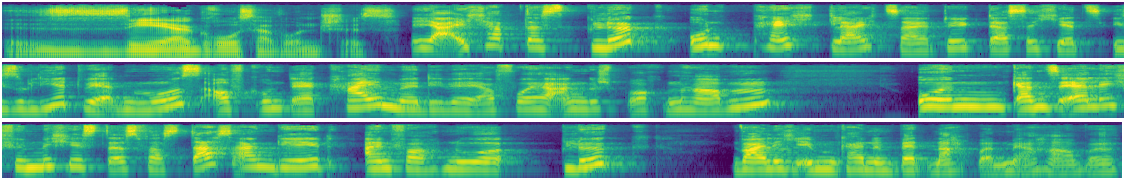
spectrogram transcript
sehr großer Wunsch ist. Ja, ich habe das Glück und Pech gleichzeitig, dass ich jetzt isoliert werden muss aufgrund der Keime, die wir ja vorher angesprochen haben. Und ganz ehrlich, für mich ist das, was das angeht, einfach nur Glück, weil ich eben keinen Bettnachbarn mehr habe.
